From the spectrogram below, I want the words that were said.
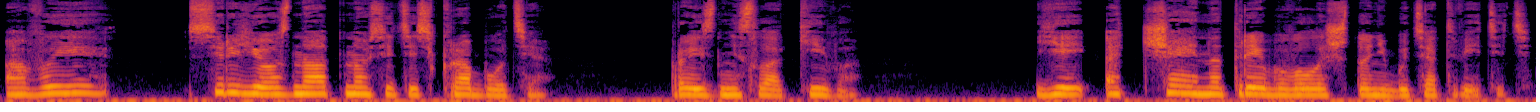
«А вы серьезно относитесь к работе», — произнесла Кива. Ей отчаянно требовалось что-нибудь ответить.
